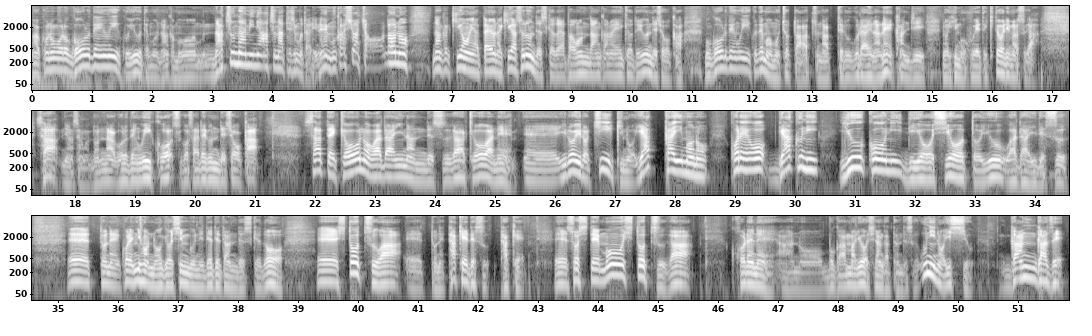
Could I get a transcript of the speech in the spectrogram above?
まあ、この頃ゴールデンウィーク言うてもなんかもう夏並みに暑なってしもたりね。昔はちょうどのなんか気温やったような気がするんですけどやっぱ温暖化の影響というんでしょうか。もうゴールデンウィークでももうちょっと暑なってるぐらいなね感じの日も増えてきておりますが。さあ皆さんはどんなゴールデンウィークを過ごされるんでしょうか。さて今日の話題なんですが今日はね、えー、いろいろ地域の厄介者これを逆に有効に利用しようという話題です。えー、っとねこれ日本農業新聞に出てたんですけど、えー、一つはえー、っとね竹です。竹、えー、そしてもう一つがこれねあの僕あんまりよう知らんかったんですがウニの一種。ガンガゼ。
